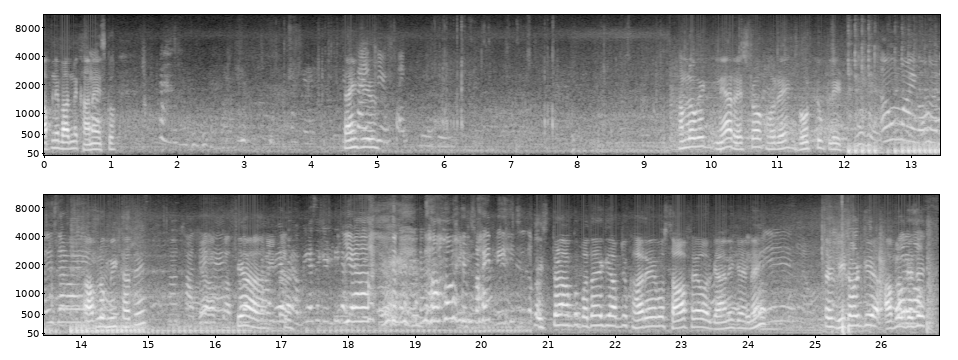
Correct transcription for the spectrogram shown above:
आपने बाद में खाना है इसको। थैंक यू हम लोग एक नया रेस्टोरेंट खोल रहे हैं गोट टू प्लेट? आप लोग मीट खाते हैं? क्या? might be. इस तरह आपको पता है कि आप जो खा रहे हैं वो साफ़ है ऑर्गेनिक है नहीं? वी थॉट कि आप लोग जैसे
